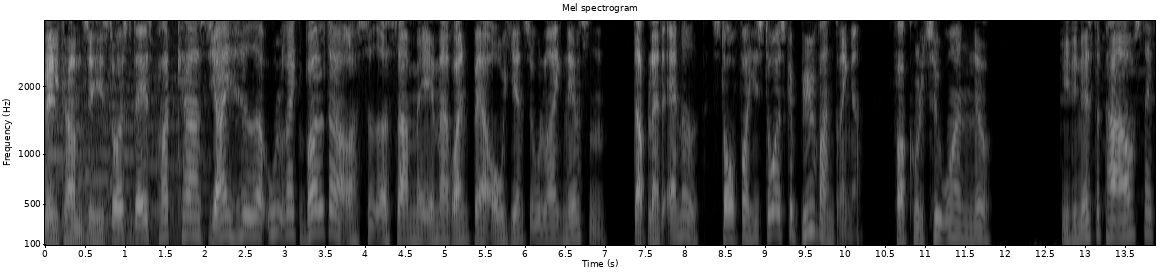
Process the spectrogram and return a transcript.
Velkommen til Historiske Dages podcast. Jeg hedder Ulrik Volter og sidder sammen med Emma Rønberg og Jens Ulrik Nielsen, der blandt andet står for historiske byvandringer for kulturen nu. I de næste par afsnit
